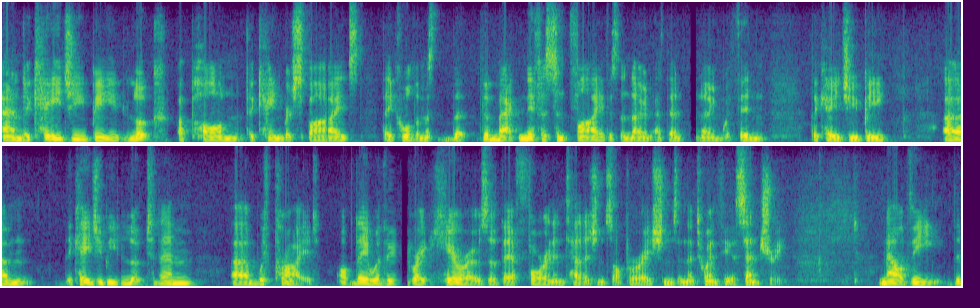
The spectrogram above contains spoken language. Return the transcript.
and the KGB look upon the Cambridge spies. They call them as the, the Magnificent Five, as they're known as they're known within the KGB. Um, the KGB look to them um, with pride. Uh, they were the great heroes of their foreign intelligence operations in the 20th century. Now, the, the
